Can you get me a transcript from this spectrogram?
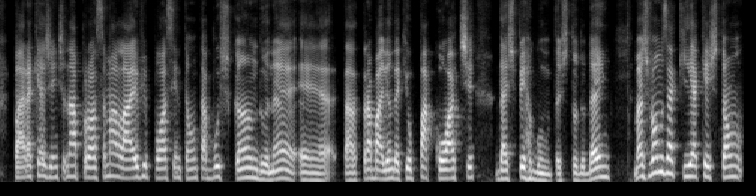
para que a gente na próxima live possa então estar tá buscando, né, é, tá trabalhando aqui o pacote das perguntas, tudo bem? Mas vamos aqui à questão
